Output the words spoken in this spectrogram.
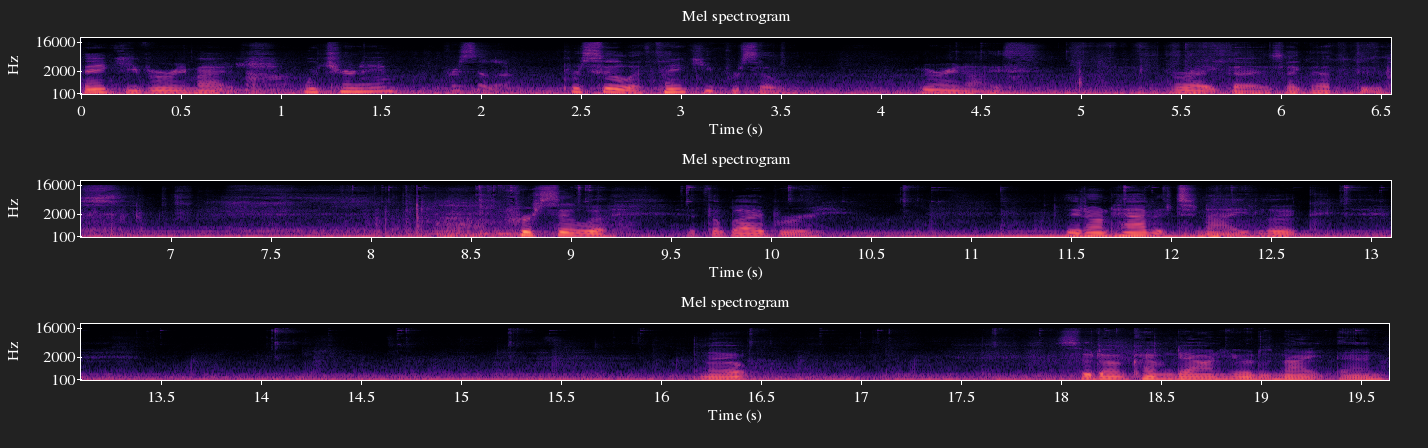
Thank you very much. What's your name? Priscilla. Priscilla. Thank you, Priscilla. Very nice. All right, guys, I got this. Priscilla at the library. They don't have it tonight. Look. Nope. So don't come down here tonight then,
